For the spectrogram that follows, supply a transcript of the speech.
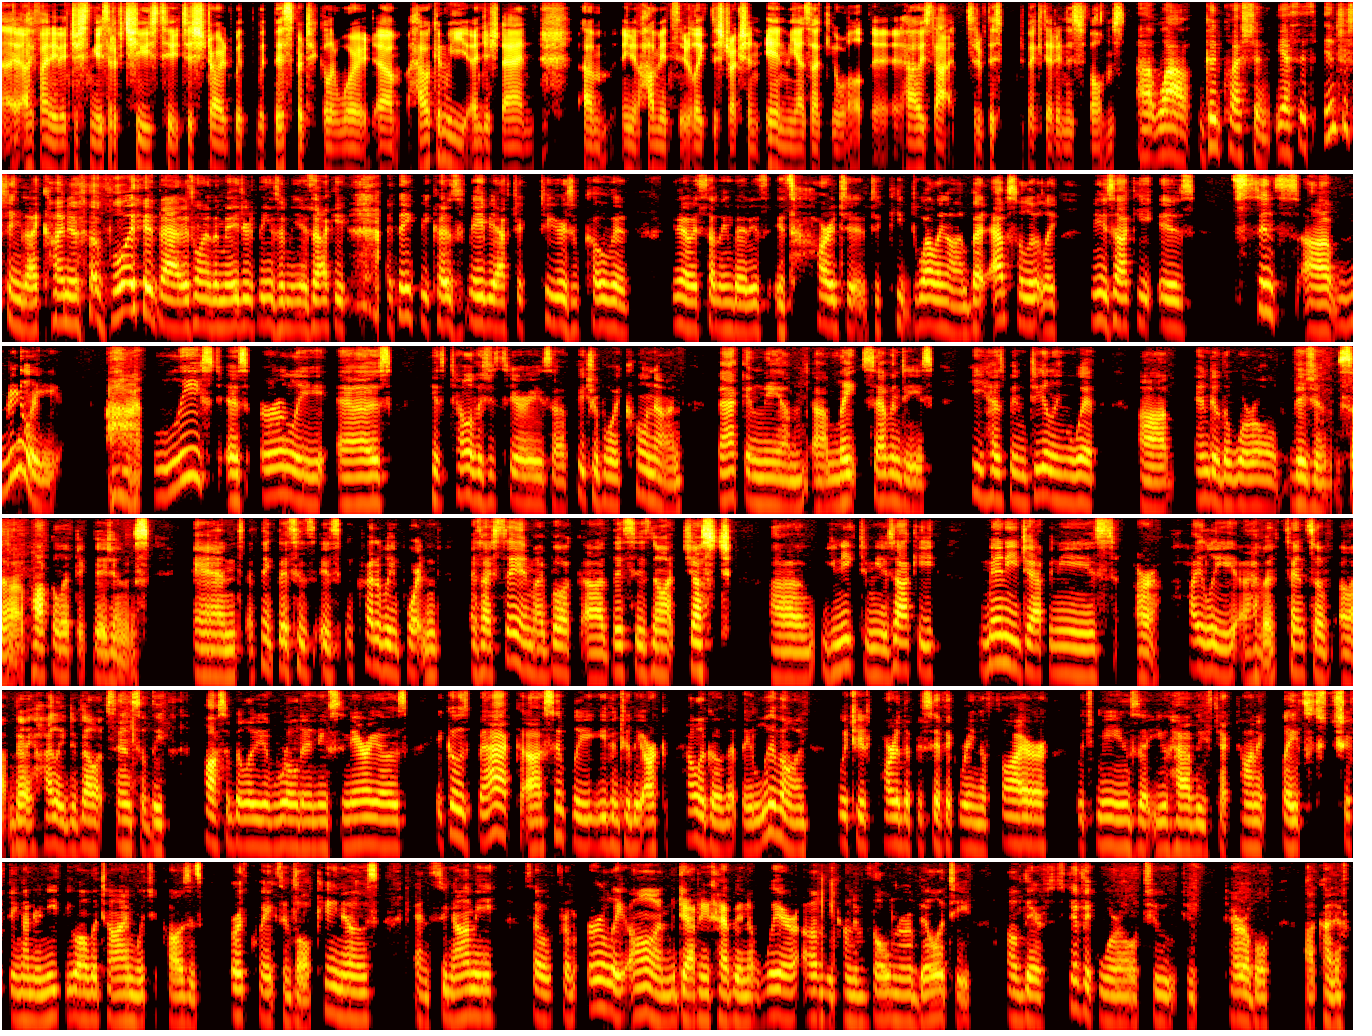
I, I find it interesting to sort of choose to to start with with this particular word. Um, how can we understand, um, you know, Hametsu, like destruction in Miyazaki world? Uh, how is that sort of depicted in his films? Uh, wow, good question. Yes, it's interesting that I kind of avoided that as one of the major themes of Miyazaki. I think because maybe after two years of COVID you know, it's something that is it's hard to to keep dwelling on. But absolutely, Miyazaki is since uh, really uh, at least as early as his television series uh, Future Boy Conan back in the um, uh, late seventies. He has been dealing with uh, end of the world visions, uh, apocalyptic visions, and I think this is is incredibly important. As I say in my book, this is not just unique to Miyazaki many Japanese are highly have a sense of a very highly developed sense of the possibility of world-ending scenarios. It goes back uh, simply even to the archipelago that they live on, which is part of the Pacific Ring of Fire, which means that you have these tectonic plates shifting underneath you all the time, which causes earthquakes and volcanoes and tsunami. So from early on, the Japanese have been aware of the kind of vulnerability of their specific world to, to terrible uh, kind of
